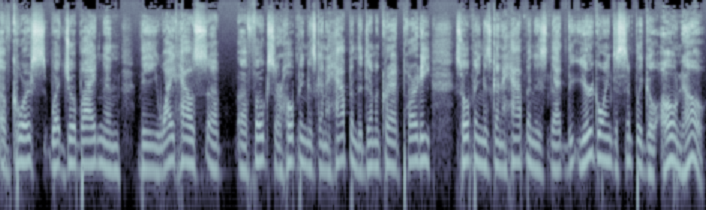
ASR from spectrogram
of course, what Joe Biden and the White House. Uh, uh, folks are hoping is going to happen, the Democrat Party is hoping is going to happen, is that you're going to simply go, oh no,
